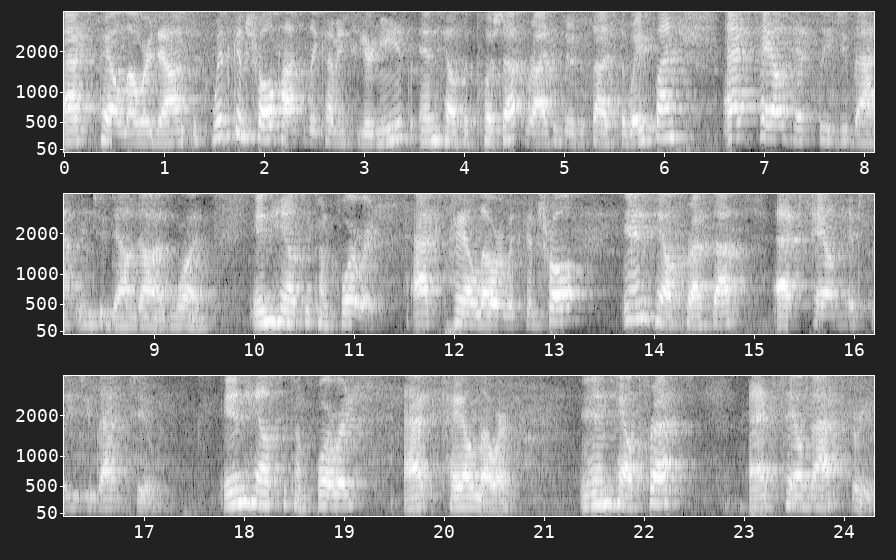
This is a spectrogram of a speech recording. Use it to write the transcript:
Exhale, lower down to, with control, possibly coming to your knees. Inhale to push up, rising through the sides of the waistline. Exhale, hips lead you back into down dog. One. Inhale to come forward. Exhale, lower with control. Inhale, press up. Exhale, hips lead you back two. Inhale to come forward. Exhale, lower. Inhale, press. Exhale, back three.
